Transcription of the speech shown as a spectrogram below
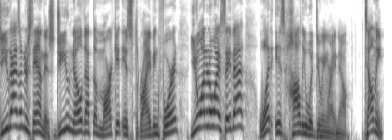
Do you guys understand this? Do you know that the market is thriving for it? You don't want to know why I say that? What is Hollywood doing right now? Tell me.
